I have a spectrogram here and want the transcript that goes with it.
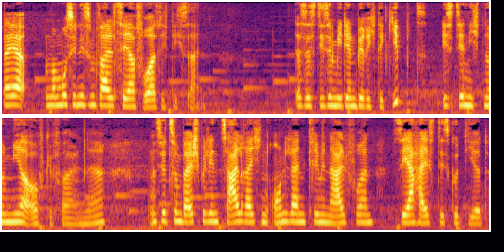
Naja, man muss in diesem Fall sehr vorsichtig sein. Dass es diese Medienberichte gibt, ist ja nicht nur mir aufgefallen. Ne? Es wird zum Beispiel in zahlreichen Online-Kriminalforen sehr heiß diskutiert.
